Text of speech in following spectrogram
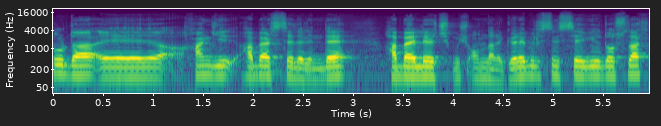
Burada e, hangi haber sitelerinde haberleri çıkmış onları görebilirsiniz sevgili dostlar.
